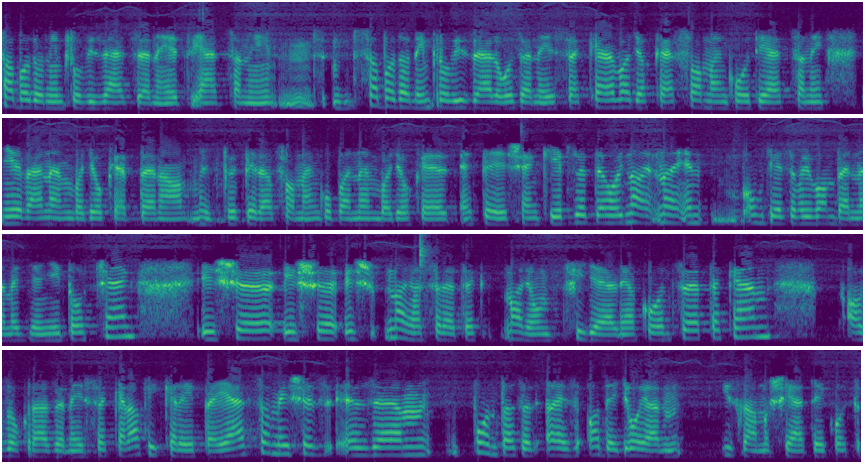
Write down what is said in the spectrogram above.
szabadon improvizált zenét játszani, szabadon improvizáló zenészekkel, vagy akár flamenkót játszani. Nyilván nem vagyok ebben, a, például a flamenkóban nem vagyok teljesen képzett, de hogy na, na, én úgy érzem, hogy van bennem egy ilyen nyitottság, és, és, és nagyon szeretek nagyon figyelni a koncerteken, azokra a zenészekkel, akikkel éppen játszom, és ez, ez pont az, ez ad egy olyan izgalmas játékot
